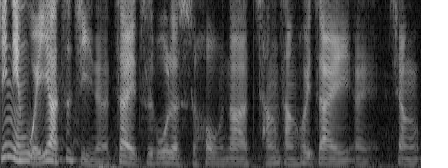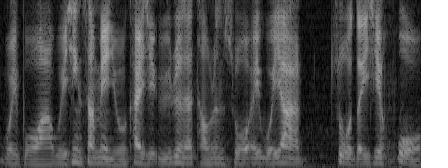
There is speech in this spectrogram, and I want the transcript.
今年维亚自己呢在直播的时候，那常常会在哎像微博啊、微信上面有开一些舆论在讨论说，哎，维亚做的一些货。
